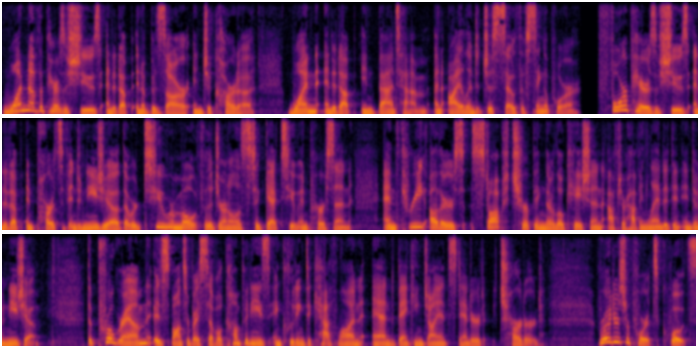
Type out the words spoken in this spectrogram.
One of the pairs of shoes ended up in a bazaar in Jakarta. One ended up in Batam, an island just south of Singapore. Four pairs of shoes ended up in parts of Indonesia that were too remote for the journalists to get to in person, and three others stopped chirping their location after having landed in Indonesia. The program is sponsored by several companies, including Decathlon and banking giant Standard Chartered. Reuters reports, quotes,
